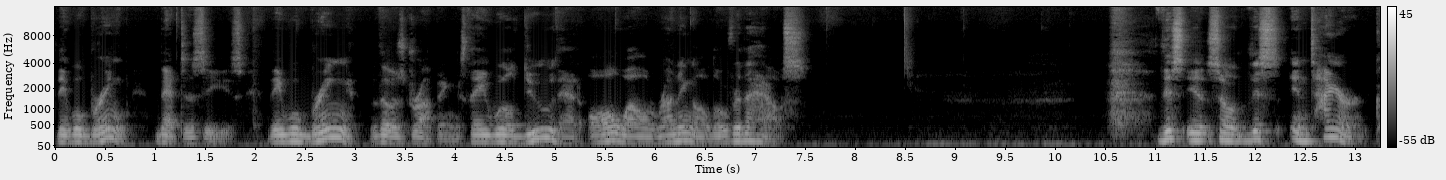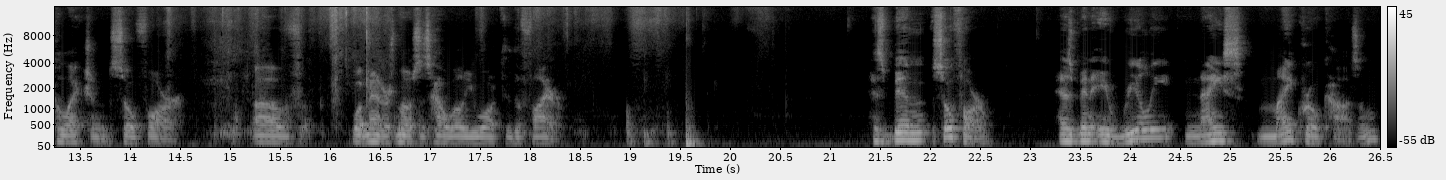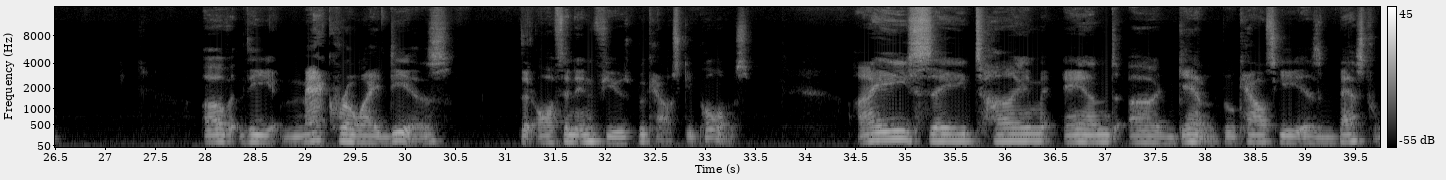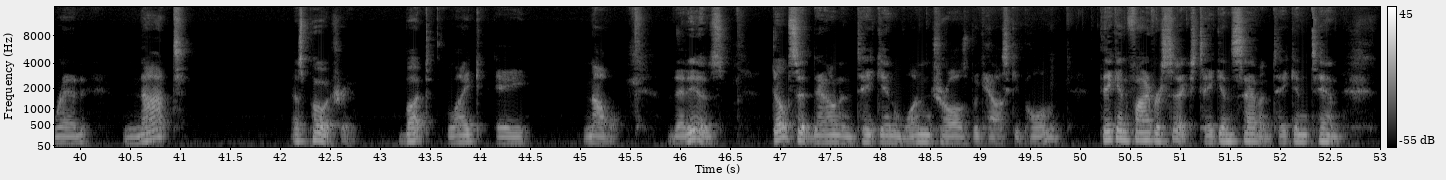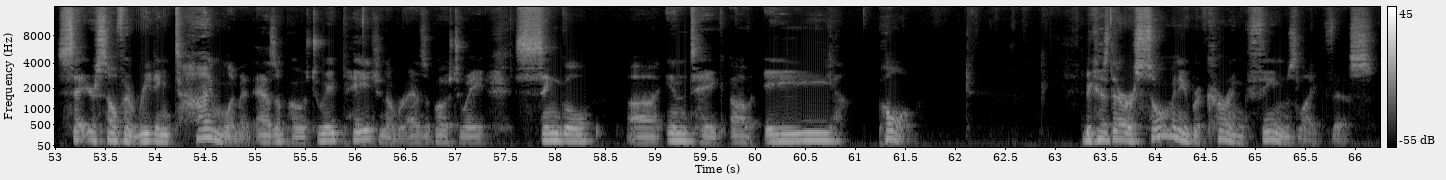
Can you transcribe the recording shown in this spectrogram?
They will bring that disease. They will bring those droppings. They will do that all while running all over the house. This is so this entire collection so far of what matters most is how well you walk through the fire has been, so far, has been a really nice microcosm of the macro ideas that often infuse Bukowski poems. I say time and again, Bukowski is best read not as poetry, but like a novel. That is, don't sit down and take in one Charles Bukowski poem Take in five or six, take in seven, take in 10. Set yourself a reading time limit as opposed to a page number, as opposed to a single uh, intake of a poem. Because there are so many recurring themes like this.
